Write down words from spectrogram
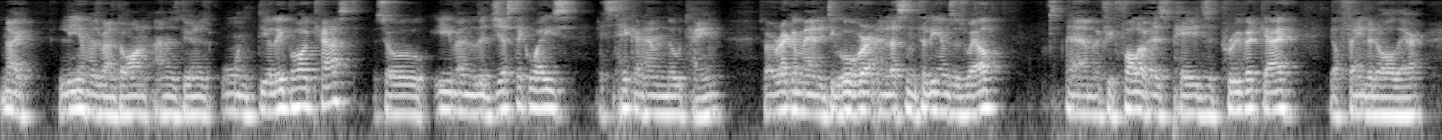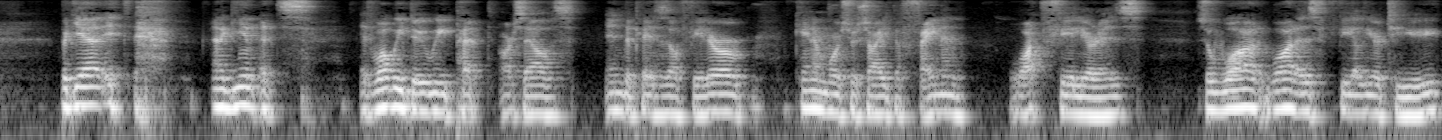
Now, Liam has went on and is doing his own daily podcast. So even logistic wise, it's taken him no time. So I recommend that you go over and listen to Liam's as well. Um, if you follow his page, the Prove It guy, you'll find it all there. But yeah, it and again it's it's what we do. We put ourselves in the places of failure, or kind of more so sorry, defining what failure is. So what what is failure to you?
